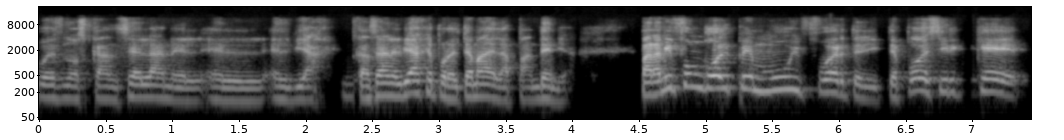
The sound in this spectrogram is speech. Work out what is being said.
pues nos cancelan el, el, el viaje, cancelan el viaje por el tema de la pandemia. Para mí fue un golpe muy fuerte, Vic. Te puedo decir que,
